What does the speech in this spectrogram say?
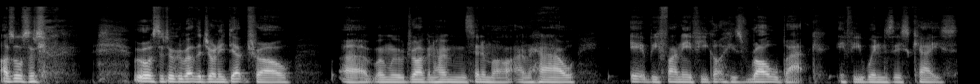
I was also, we were also talking about the Johnny Depp trial uh, when we were driving home from the cinema and how it'd be funny if he got his role back if he wins this case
